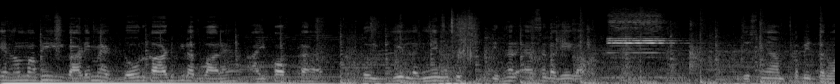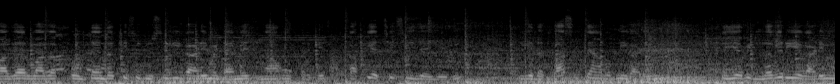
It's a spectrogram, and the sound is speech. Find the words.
ये हम अभी गाड़ी में डोर गार्ड भी लगवा रहे हैं आई का है। तो ये लगने में कुछ इधर ऐसे लगेगा। जिसमें आप कभी दरवाज़ा दरवाज़ा खोलते हैं तो किसी दूसरी की गाड़ी में डैमेज ना हो करके। काफ़ी अच्छी चीज़ है ये भी। ये लगवा सकते हैं आप अपनी गाड़ी में। तो ये अभी लग रही है गाड़ी में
